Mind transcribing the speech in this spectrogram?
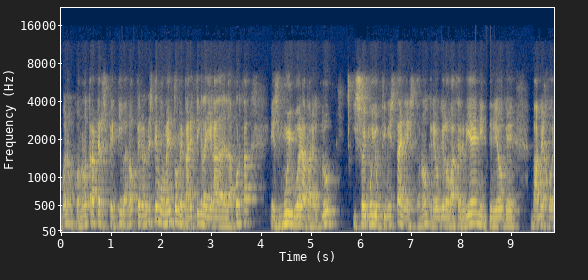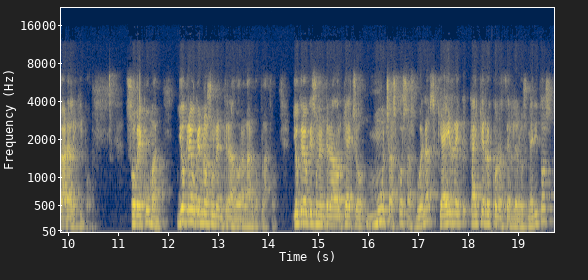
bueno, con otra perspectiva, ¿no? Pero en este momento me parece que la llegada de Laporta es muy buena para el club y soy muy optimista en esto, ¿no? Creo que lo va a hacer bien y creo que va a mejorar al equipo. Sobre Kuman, yo creo que no es un entrenador a largo plazo. Yo creo que es un entrenador que ha hecho muchas cosas buenas, que hay que, hay que reconocerle los méritos,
